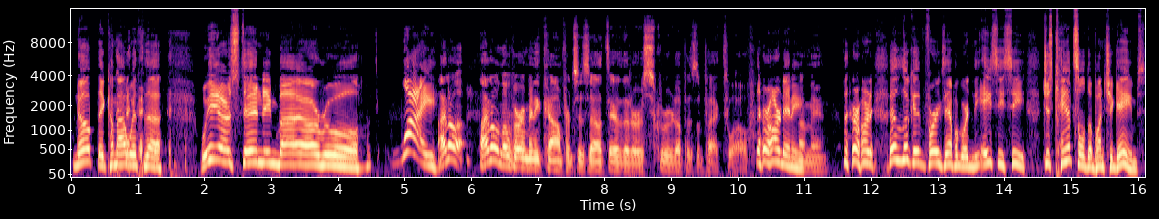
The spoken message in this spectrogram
nope. They come out with the, we are standing by our rule. Why? I don't. I don't know very many conferences out there that are as screwed up as the Pac-12. There aren't any. I mean, There aren't. uh, Look at, for example, Gordon. The ACC just canceled a bunch of games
